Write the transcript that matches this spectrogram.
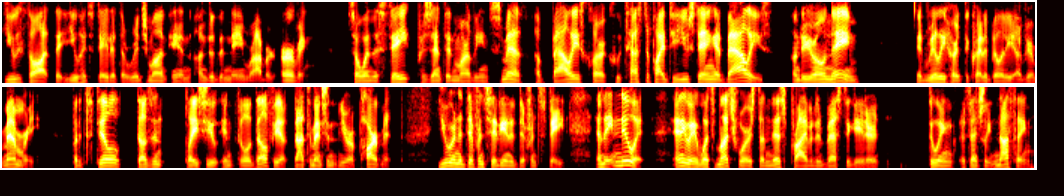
you thought that you had stayed at the Ridgemont Inn under the name Robert Irving. So when the state presented Marlene Smith, a Bally's clerk who testified to you staying at Bally's under your own name, it really hurt the credibility of your memory. But it still doesn't place you in Philadelphia, not to mention your apartment. You were in a different city in a different state, and they knew it. Anyway, what's much worse than this private investigator doing essentially nothing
